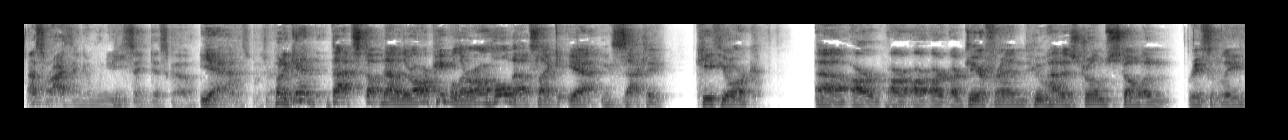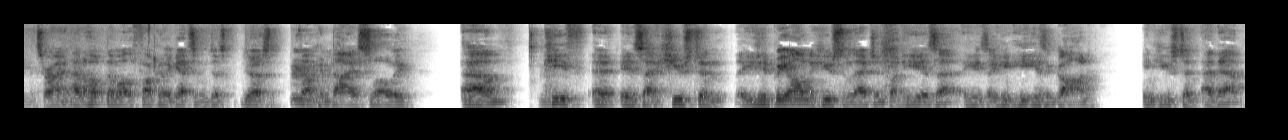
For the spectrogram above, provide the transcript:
That's what I think of when you say disco. Yeah. Right. But again, that stuff now, there are people, there are holdouts like, yeah, exactly. Keith York, uh, our, our, our, our, our dear friend who had his drums stolen recently. That's right. And I hope the motherfucker that gets him just, just Mm. fucking dies slowly. Um, Keith uh, is a Houston, he's beyond a Houston legend, but he is a, he's a, he, he is a god in Houston. And, uh,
